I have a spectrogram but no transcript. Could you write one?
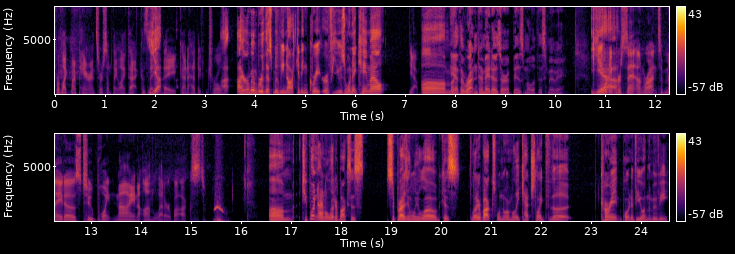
from like my parents or something like that because they, Yeah. they kind of had the control. I, I remember this movie not getting great reviews when it came out. yeah, Um, Yeah, the Rotten Tomatoes are abysmal of this movie. Yeah. forty percent on Rotten Tomatoes, two point nine on Letterboxd. Um, 2.9 on Letterboxd is surprisingly low because Letterboxd will normally catch like the current point of view on the movie.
